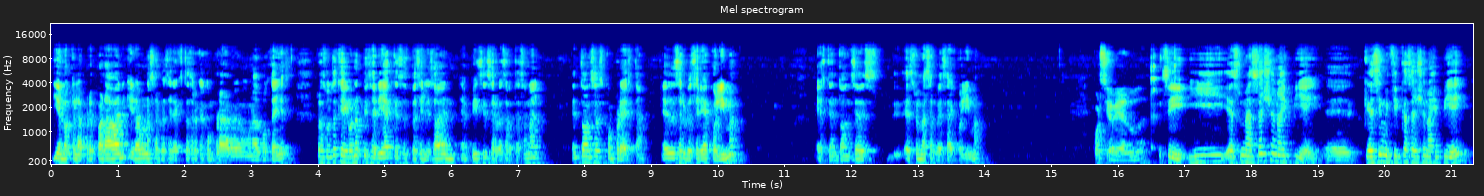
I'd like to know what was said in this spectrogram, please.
Y en lo que la preparaban, ir a una cervecería que está cerca a comprar unas botellas. Resulta que llegó una pizzería que se especializaba en, en pizza y cerveza artesanal. Entonces compré esta. Es de cervecería Colima. Este, entonces, es una cerveza de Colima. Por si había duda. Sí, y es una Session IPA. Eh, ¿Qué significa Session IPA?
